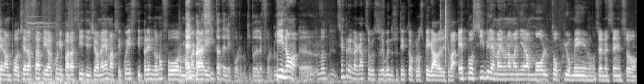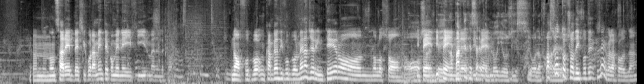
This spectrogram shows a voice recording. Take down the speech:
c'erano stati alcuni parassiti, dicevano, eh, ma se questi prendono forma, è il magari... parassita delle form- tipo delle formiche. Sì, no, eh. lo- sempre il ragazzo che sto seguendo su TikTok lo spiegava, diceva è possibile ma in una maniera molto più o meno, cioè nel senso non, non sarebbe sicuramente come nei film, nelle cose. No, football- un campionato di football manager intero non lo so, No, Dipen- sarebbe- dipende, A parte che sarebbe dipende. noiosissimo da Ma fare. sotto c'ho dei poteri, cos'è quella cosa?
